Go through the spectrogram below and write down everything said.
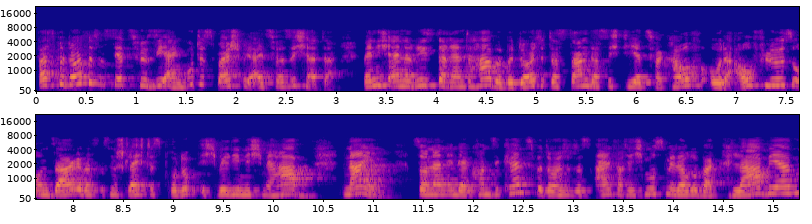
Was bedeutet es jetzt für Sie? Ein gutes Beispiel als Versicherter. Wenn ich eine Riester-Rente habe, bedeutet das dann, dass ich die jetzt verkaufe oder auflöse und sage, das ist ein schlechtes Produkt, ich will die nicht mehr haben? Nein, sondern in der Konsequenz bedeutet es einfach, ich muss mir darüber klar werden,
